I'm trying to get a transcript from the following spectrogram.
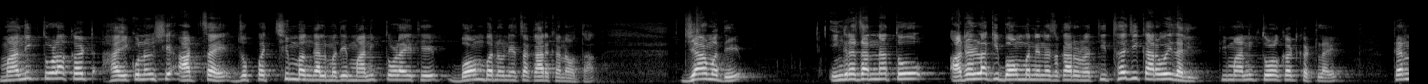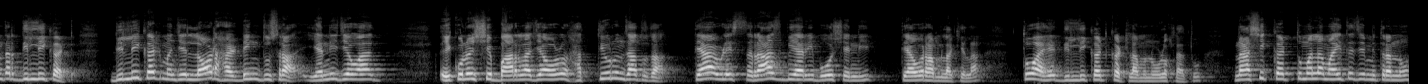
माणिक तोळा कट हा एकोणावीसशे आठचा आहे जो पश्चिम बंगालमध्ये माणिक तोळा येथे बॉम्ब बनवण्याचा कारखाना होता. ज्यामध्ये इंग्रजांना तो आढळला की बॉम्ब बनवण्याचं कारण होता. तिथं जी कारवाई झाली ती माणिक तोळ कट खटला आहे. त्यानंतर दिल्ली कट दिल्ली कट म्हणजे लॉर्ड हार्डिंग दुसरा. यांनी जेव्हा एकोणीसशे बाराला ज्यावर हत्तीवरून जात होता त्यावेळेस राजबिहारी बोस यांनी त्यावर हमला केला. तो आहे दिल्ली कट कटला म्हणून ओळखला तो. नाशिक कट तुम्हाला माहीतच आहे मित्रांनो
